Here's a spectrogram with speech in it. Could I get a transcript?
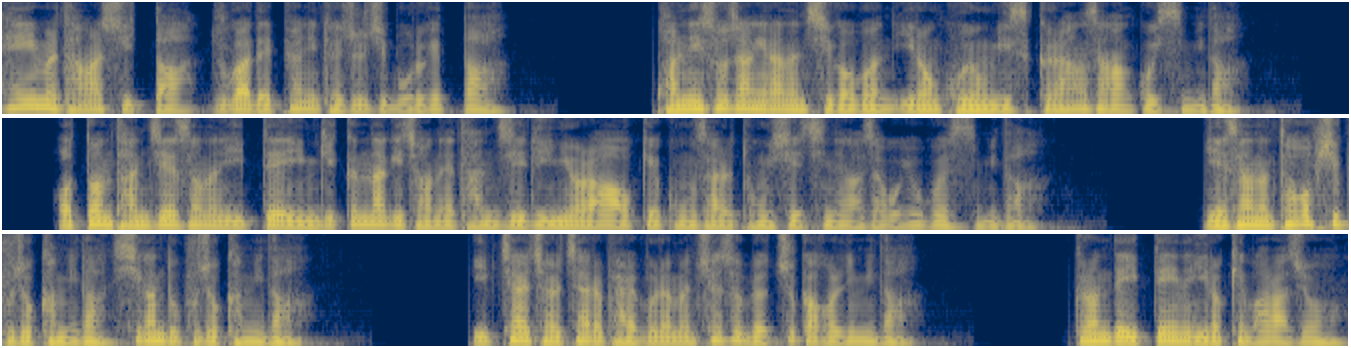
해임을 당할 수 있다. 누가 내 편이 돼줄지 모르겠다. 관리소장이라는 직업은 이런 고용 리스크를 항상 안고 있습니다. 어떤 단지에서는 입대 임기 끝나기 전에 단지 리뉴얼 9개 공사를 동시에 진행하자고 요구했습니다. 예산은 턱없이 부족합니다. 시간도 부족합니다. 입찰 절차를 밟으려면 최소 몇 주가 걸립니다. 그런데 입대인은 이렇게 말하죠.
